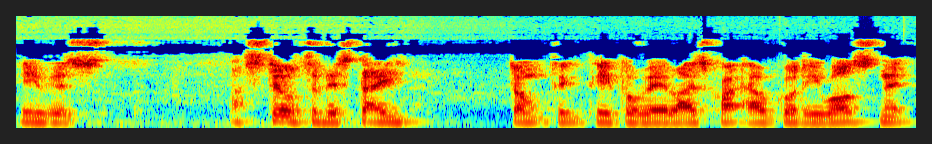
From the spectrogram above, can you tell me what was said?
He was. I still to this day don't think people realise quite how good he was, Nick.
